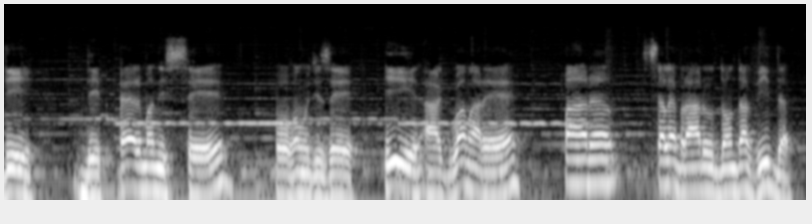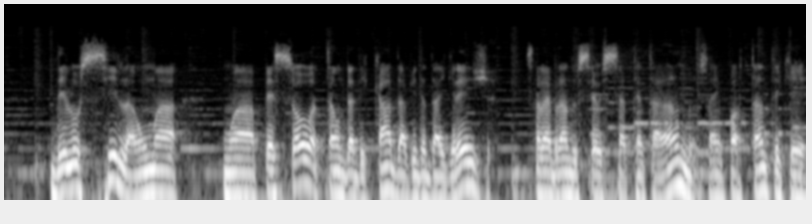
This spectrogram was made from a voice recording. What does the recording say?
de, de permanecer, ou vamos dizer, ir a Guamaré para celebrar o dom da vida de Lucila, uma, uma pessoa tão dedicada à vida da igreja, celebrando seus 70 anos. É importante que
